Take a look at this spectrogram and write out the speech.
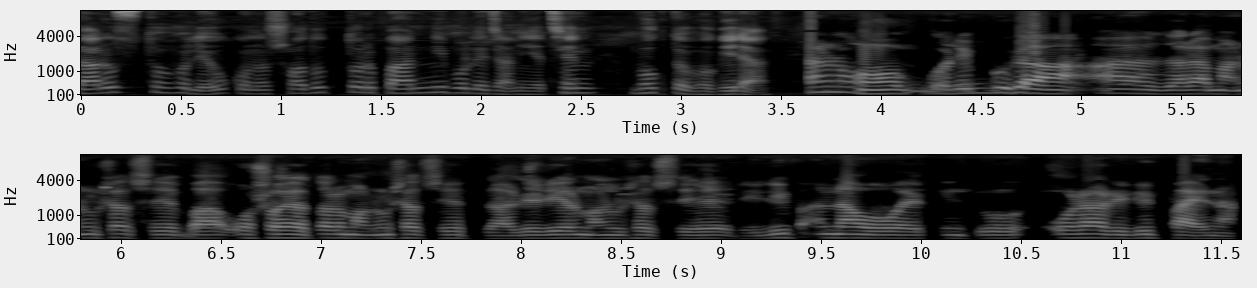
দ্বারস্থ হলেও কোনো সদুত্তর পাননি বলে জানিয়েছেন ভুক্তভোগীরা। কারণ গরিব গুড়া যারা মানুষ আছে বা অসহায়তার মানুষ আছে এরিয়ার মানুষ আছে রিলিফ আনা হয় কিন্তু ওরা রিলিফ পায় না।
